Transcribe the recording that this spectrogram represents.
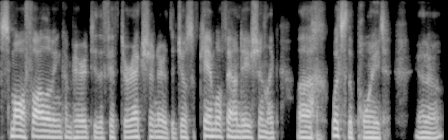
small following compared to the fifth direction or the joseph campbell foundation like uh what's the point you know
